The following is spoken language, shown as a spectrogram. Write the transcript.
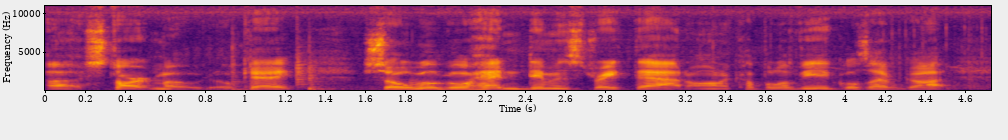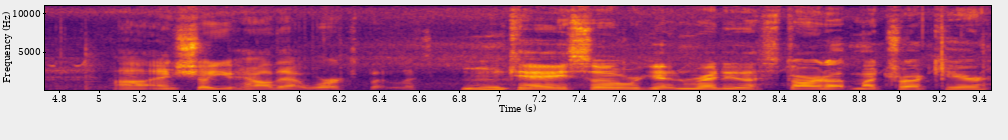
uh, start mode, okay? So we'll go ahead and demonstrate that on a couple of vehicles I've got uh, and show you how that works. But let's. Okay, so we're getting ready to start up my truck here.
